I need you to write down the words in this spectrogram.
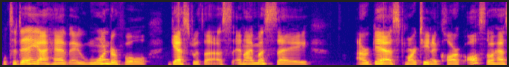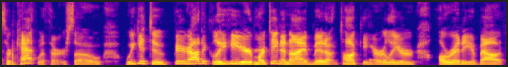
Well, today I have a wonderful guest with us, and I must say, our guest, Martina Clark, also has her cat with her. So we get to periodically hear. Martina and I have been uh, talking earlier already about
